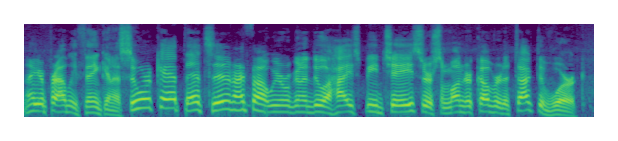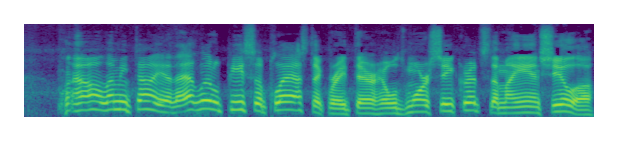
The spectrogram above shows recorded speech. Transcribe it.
Now you're probably thinking, a sewer cap, that's it? I thought we were gonna do a high-speed chase or some undercover detective work. Well, let me tell you, that little piece of plastic right there holds more secrets than my Aunt Sheila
